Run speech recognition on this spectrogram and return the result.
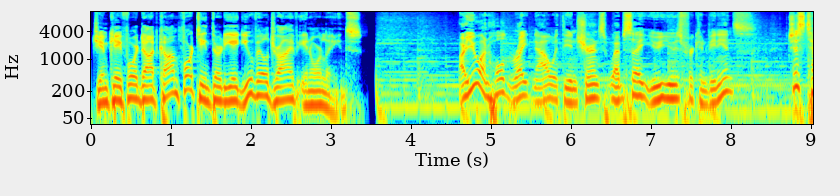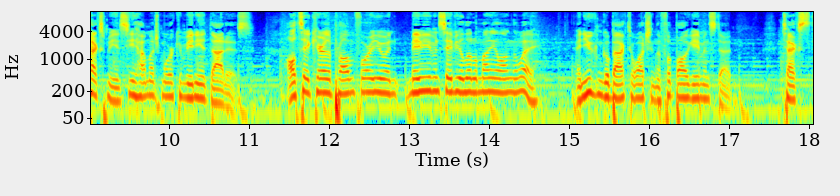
JimKeayFord.com, 1438 Youville Drive in Orleans. Are you on hold right now with the insurance website you use for convenience? Just text me and see how much more convenient that is. I'll take care of the problem for you and maybe even save you a little money along the way. And you can go back to watching the football game instead. Text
